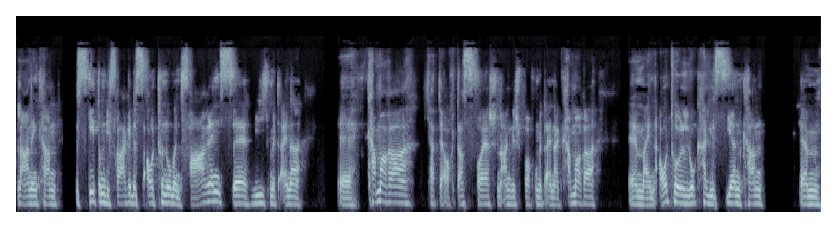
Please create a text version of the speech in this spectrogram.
planen kann. Es geht um die Frage des autonomen Fahrens, äh, wie ich mit einer äh, Kamera, ich hatte auch das vorher schon angesprochen, mit einer Kamera äh, mein Auto lokalisieren kann ähm,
